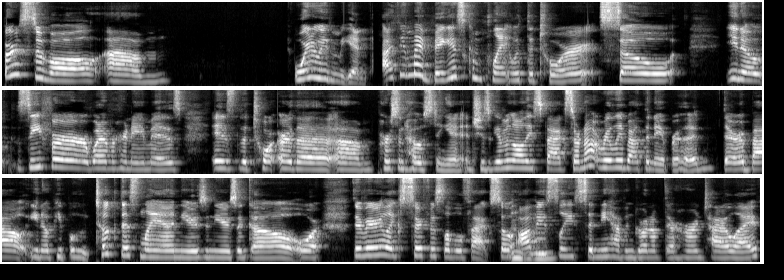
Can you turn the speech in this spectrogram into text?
first of all, um, where do we even begin? I think my biggest complaint with the tour. So, you know, Zephyr or whatever her name is is the tour or the um, person hosting it, and she's giving all these facts. They're not really about the neighborhood. They're about you know people who took this land years and years ago, or they're very like surface level facts. So Mhm. obviously, Sydney, having grown up there her entire life,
